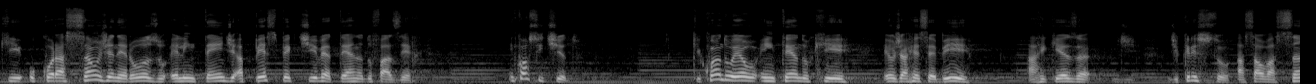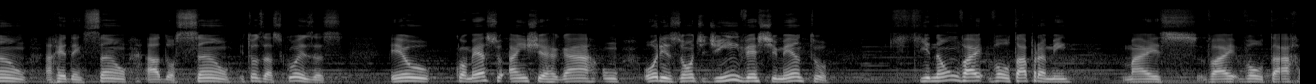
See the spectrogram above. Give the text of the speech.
que o coração generoso ele entende a perspectiva eterna do fazer. Em qual sentido? Que quando eu entendo que eu já recebi a riqueza de, de Cristo, a salvação, a redenção, a adoção e todas as coisas, eu começo a enxergar um horizonte de investimento que não vai voltar para mim, mas vai voltar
